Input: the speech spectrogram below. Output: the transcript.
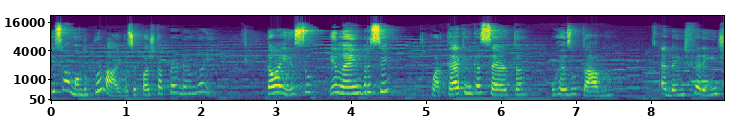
e só mando por lá e você pode estar tá perdendo aí. Então é isso e lembre-se, com a técnica certa, o resultado é bem diferente.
